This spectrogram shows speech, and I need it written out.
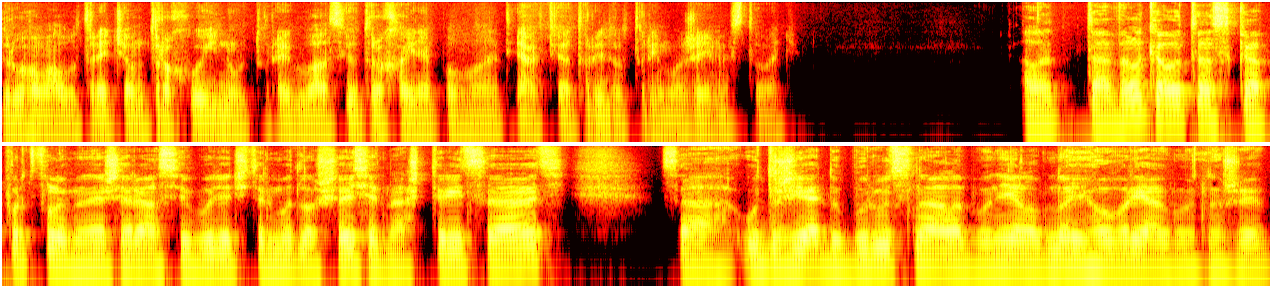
druhom alebo treťom, trochu inú tú reguláciu, trochu iné povolené tie aktivátory, do ktorých môže investovať. Ale tá veľká otázka portfólio manažera asi bude, či ten model 60 na 40 sa udrží aj do budúcna, alebo nie, lebo mnohí hovoria možno, že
